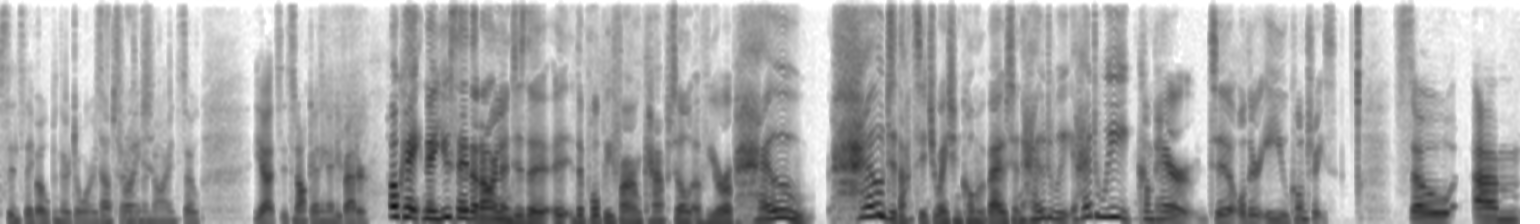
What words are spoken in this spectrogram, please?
since they've opened their doors That's in right. 2009. So, yeah, it's, it's not getting any better. Okay, now you say that Ireland is a, a- the puppy farm capital of Europe. How how did that situation come about, and how do we how do we compare to other EU countries? So, um,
